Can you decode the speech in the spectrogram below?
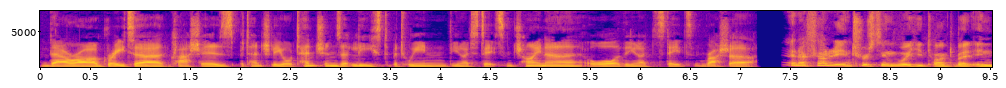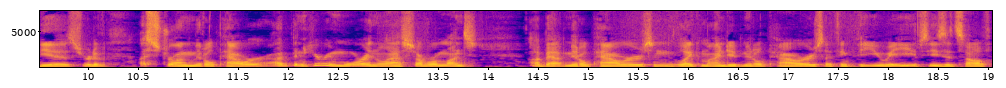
there are greater clashes, potentially, or tensions at least, between the United States and China or the United States and Russia. And I found it interesting the way he talked about India as sort of a strong middle power. I've been hearing more in the last several months about middle powers and like minded middle powers. I think the UAE sees itself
